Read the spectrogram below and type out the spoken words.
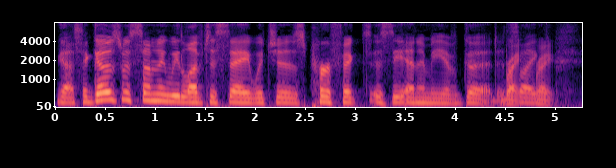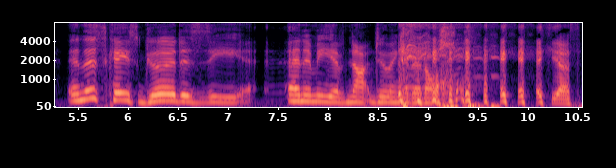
Yes, it goes with something we love to say, which is perfect is the enemy of good. It's Right, like, right. In this case, good is the enemy of not doing it at all. yes,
